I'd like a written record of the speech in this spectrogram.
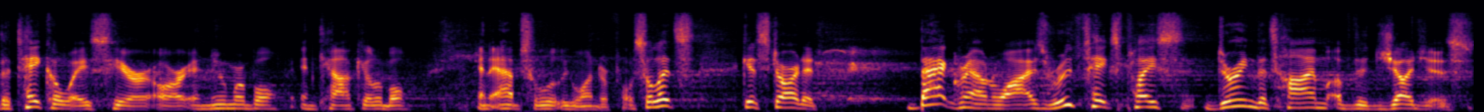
the takeaways here are innumerable, incalculable, and absolutely wonderful. So let's get started. Background wise, Ruth takes place during the time of the judges.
